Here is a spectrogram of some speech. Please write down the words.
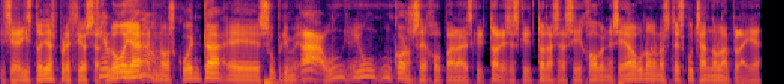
Sí, hay historias preciosas. Qué Luego ya bueno. nos cuenta eh, su primer... Ah, un, un, un consejo para escritores, escritoras así jóvenes. Si hay alguno que nos esté escuchando en la playa.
